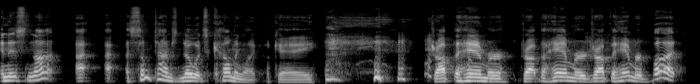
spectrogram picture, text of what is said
And it's not. I, I sometimes know it's coming. Like okay, drop the hammer, drop the hammer, drop the hammer. But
